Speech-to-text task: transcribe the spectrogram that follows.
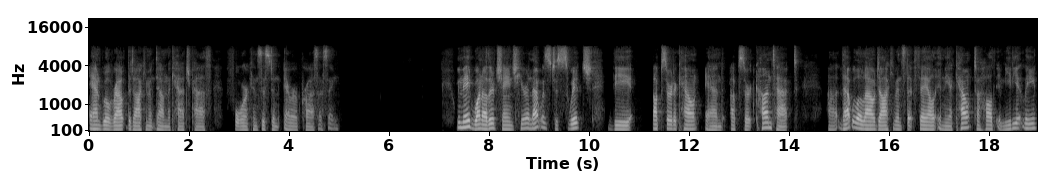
and will route the document down the catch path for consistent error processing. We made one other change here, and that was to switch the upsert account and upsert contact. Uh, that will allow documents that fail in the account to halt immediately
